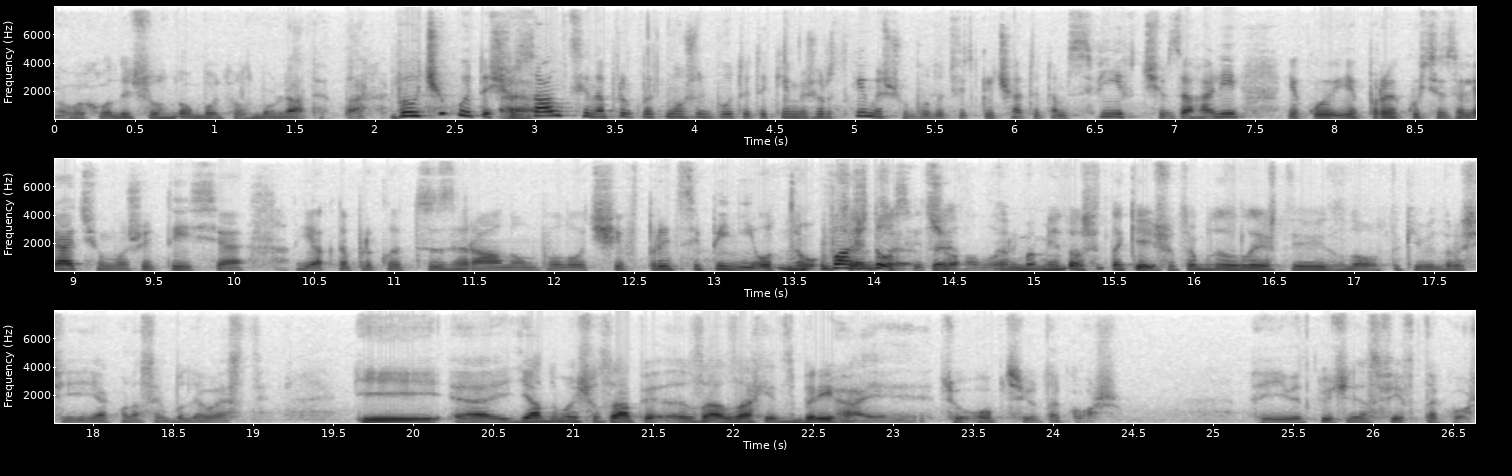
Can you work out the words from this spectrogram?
Ну, виходить, що знову будуть розмовляти. Так. Ви очікуєте, що Е. санкції, наприклад, можуть бути такими жорсткими, що будуть відключати там SWIFT, чи взагалі якою про якусь ізоляцію може йтися, як, наприклад, з Іраном було, чи в принципі ні? От ваш Ну, це- досвід це, що це, говорить? Мій досвід такий, що це буде залежати від, знову таки від Росії, як вона себе буде вести. І е, я думаю, що Запі- за, Захід зберігає цю опцію також. І відключення з ФІФ також.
